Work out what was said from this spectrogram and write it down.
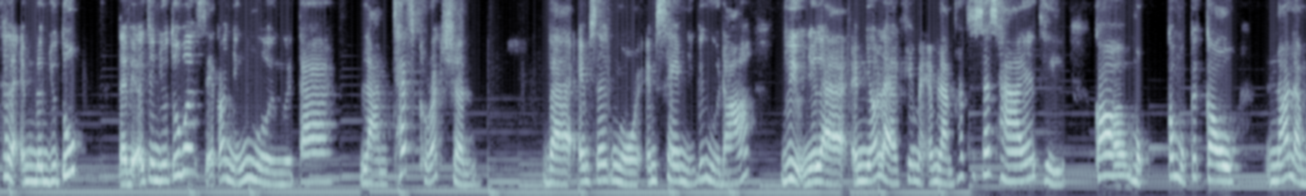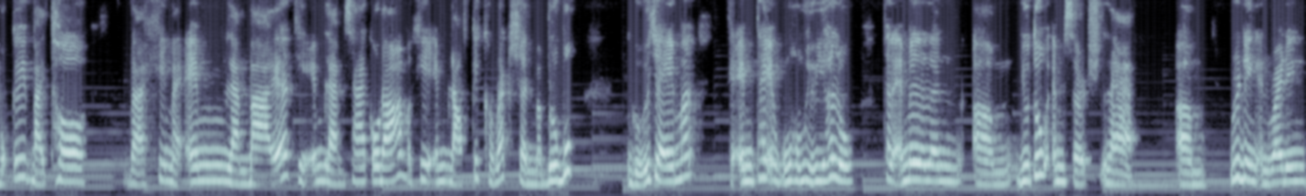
Thế là em lên youtube. Tại vì ở trên youtube á, sẽ có những người người ta làm text correction và em sẽ ngồi em xem những cái người đó. Ví dụ như là em nhớ là khi mà em làm practice test 2 ấy, thì có một có một cái câu nó là một cái bài thơ và khi mà em làm bài á, thì em làm sai câu đó. Và khi em đọc cái correction mà blue book gửi cho em á thì em thấy em cũng không hiểu gì hết luôn. Thế là em lên um, youtube em search là um, reading and writing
